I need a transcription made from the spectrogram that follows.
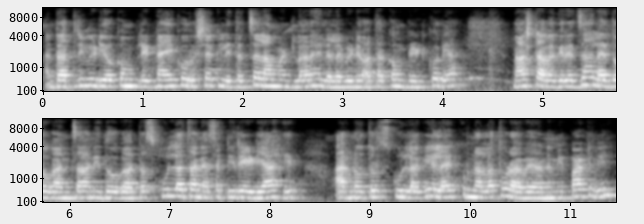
आणि रात्री व्हिडिओ कंप्लीट नाही करू शकली तर चला म्हटलं राहिलेला व्हिडिओ आता कंप्लीट करूया. नाश्ता वगैरे झालाय दोघांचा आणि दोघं आता स्कूलला जाण्यासाठी रेडी आहेत. अर्णव तर स्कूलला गेलाय. कुणाला थोड्या वेळानं मी पाठवीन.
